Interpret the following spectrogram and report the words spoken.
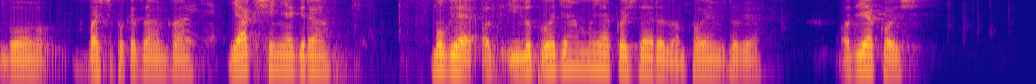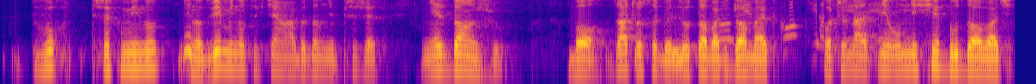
Bo właśnie pokazałem wam jak się nie gra. Mówię od ilu powiedziałem mu jakoś, zaraz wam powiem widzowie. Od jakoś dwóch, trzech minut, nie no, dwie minuty chciałem, aby do mnie przyszedł. Nie zdążył. Bo zaczął sobie lutować No domek, po czym nawet nie umie się budować.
